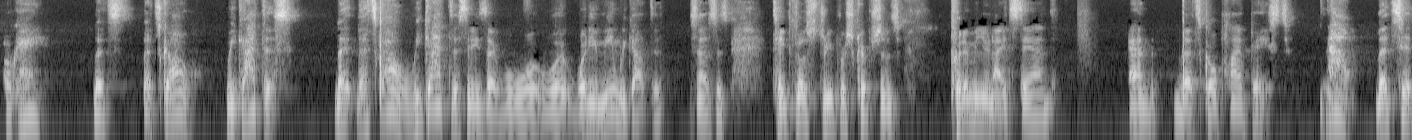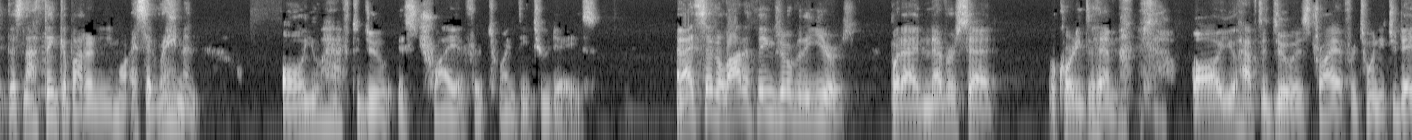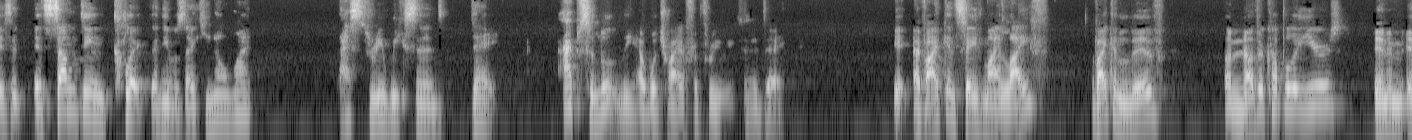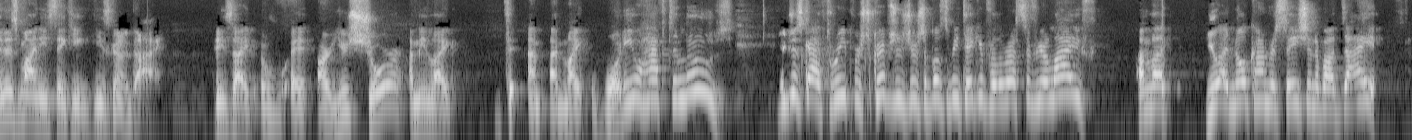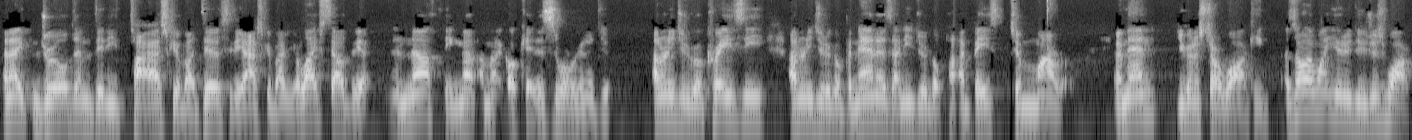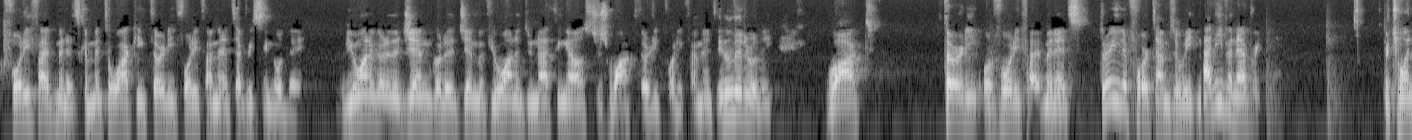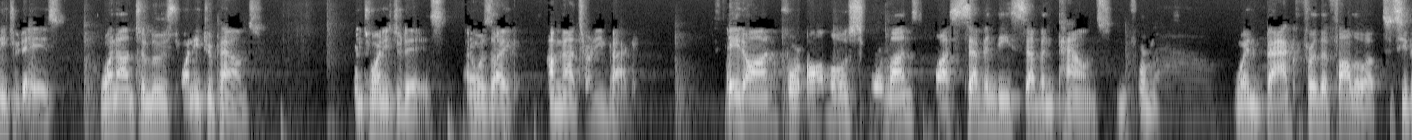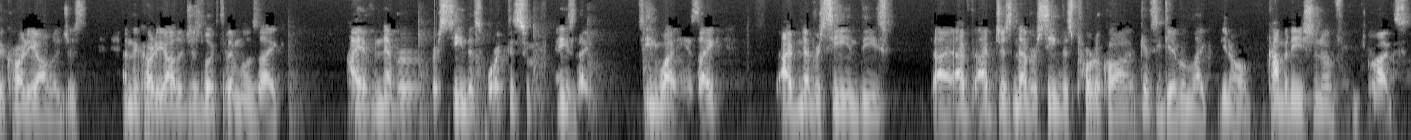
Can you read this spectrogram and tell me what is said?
okay, let's, let's go. We got this. Let, us go. We got this. And he's like, well, what, what do you mean we got this? And I says, take those three prescriptions, put them in your nightstand, and let's go plant based. Now, that's it. Let's not think about it anymore. I said, Raymond, all you have to do is try it for 22 days. And I'd said a lot of things over the years, but I had never said, according to him, all you have to do is try it for 22 days. And it's something clicked, and he was like, you know what? That's three weeks in a day. Absolutely, I will try it for three weeks in a day. If I can save my life, if I can live another couple of years, in, in his mind, he's thinking he's going to die. And he's like, eh, Are you sure? I mean, like, I'm, I'm like, What do you have to lose? You just got three prescriptions you're supposed to be taking for the rest of your life. I'm like, You had no conversation about diet. And I drilled him. Did he t- ask you about this? Did he ask you about your lifestyle? Did he, nothing. Not, I'm like, okay, this is what we're going to do. I don't need you to go crazy. I don't need you to go bananas. I need you to go plant based tomorrow. And then you're going to start walking. That's all I want you to do. Just walk 45 minutes. Commit to walking 30, 45 minutes every single day. If you want to go to the gym, go to the gym. If you want to do nothing else, just walk 30, 45 minutes. It literally walked 30 or 45 minutes, three to four times a week, not even every day, for 22 days. Went on to lose 22 pounds in 22 days and was like, I'm not turning back. Stayed on for almost four months, lost 77 pounds in four months went back for the follow up to see the cardiologist, and the cardiologist looked at him and was like, "I have never seen this work this way." And he's like, "Seen what?" He's like, "I've never seen these. I, have I've just never seen this protocol." I guess he gave him like you know combination of drugs,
